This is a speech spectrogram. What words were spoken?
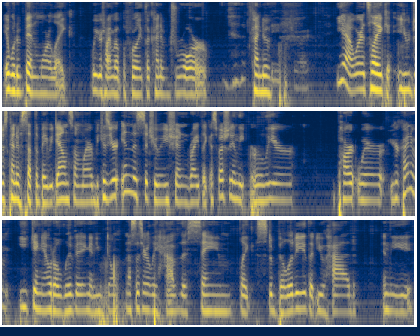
it would have been more like what you were talking about before, like the kind of drawer kind of yeah, where it's like you just kind of set the baby down somewhere because you're in this situation, right? Like, especially in the earlier part where you're kind of eking out a living and you don't necessarily have this same, like, stability that you had in the,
